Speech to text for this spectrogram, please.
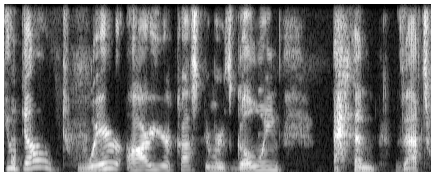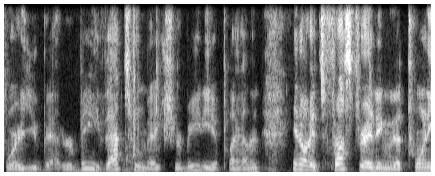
you don't. Where are your customers going? And that's where you better be. That's who makes your media plan. And you know, it's frustrating that 20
